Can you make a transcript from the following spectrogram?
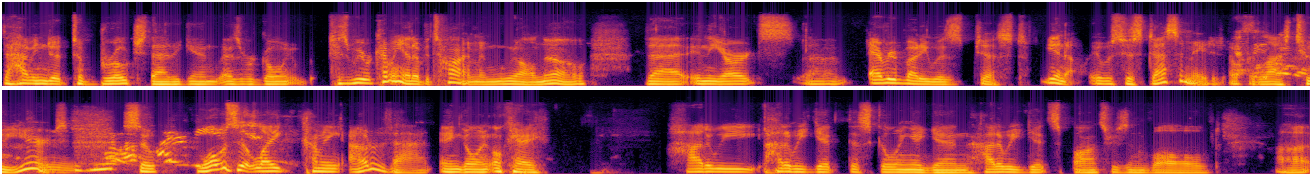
to having to, to broach that again as we're going? Because we were coming out of a time, and we all know that in the arts, uh, everybody was just, you know, it was just decimated over the last two years. Mm-hmm. So, what was it like coming out of that and going, okay, how do we how do we get this going again? How do we get sponsors involved? Uh,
